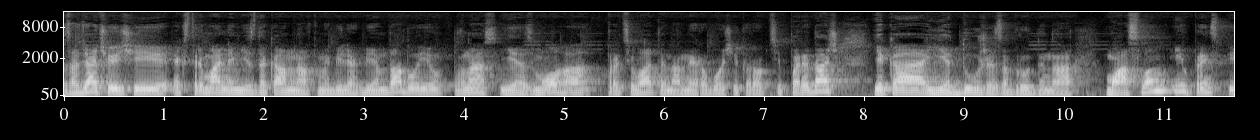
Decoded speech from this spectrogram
Завдячуючи екстремальним їздакам на автомобілях BMW, в нас є змога працювати на неробочій коробці передач, яка є дуже забруднена маслом, і в принципі,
